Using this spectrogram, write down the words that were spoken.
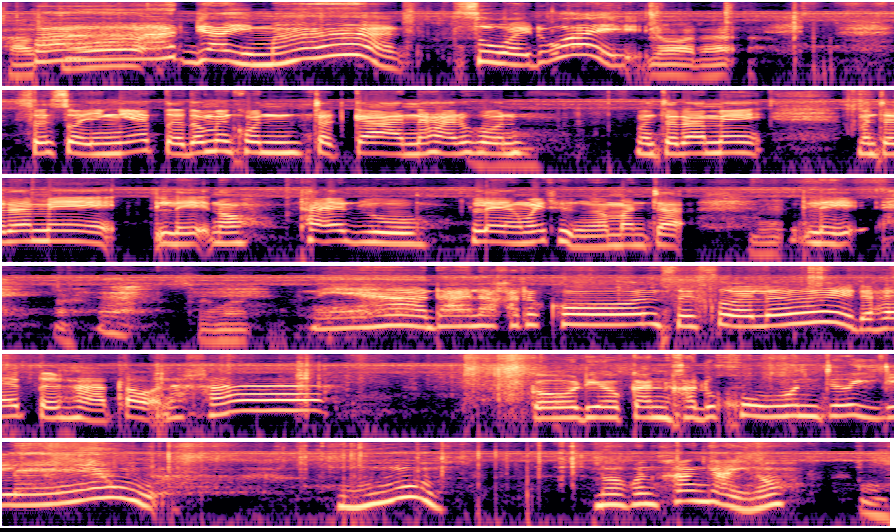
ขาวปาจั๊วดใหญ่มาก สวยด้วย ยอดนะสวยๆอย่างเงี้ยเต๋อต้องเป็นคนจัดการนะคะทุกคน มันจะได้ไม่ มันจะได้ไม่เละเนาะ ถ้าแอดวิวแรงไม่ถึงอะมันจะนี่เละส วยมากเนี่ยได้แล้วค่ะทุกคนสวยๆเลย เดี๋ยวให้เต๋อหาต่อนะคะก็เดียวกันค่ะทุกคนเจออีกแล้วโอ้หนอค่อนข้างใหญ่เนาะอืม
